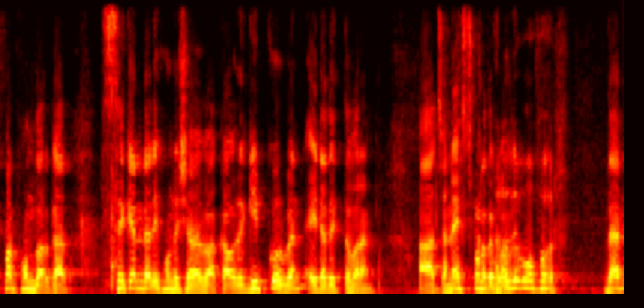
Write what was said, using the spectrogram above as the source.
স্মার্টফোন দরকার সেকেন্ডারি ফোন হিসেবে বা কাউরে গিফট করবেন এটা দেখতে পারেন। আচ্ছা নেক্সট ফোন দেখব অফার দেন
